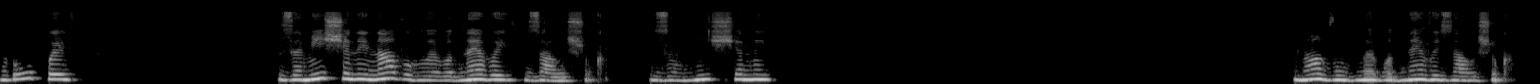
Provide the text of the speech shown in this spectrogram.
Групи заміщений на вуглеводневий залишок. Заміщений на вуглеводневий залишок.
